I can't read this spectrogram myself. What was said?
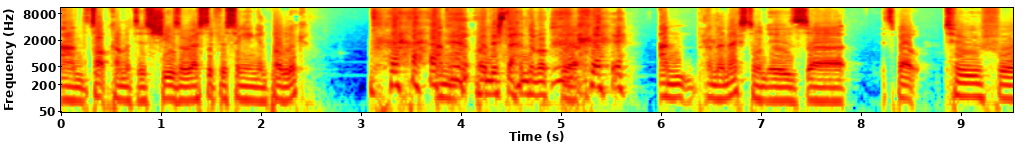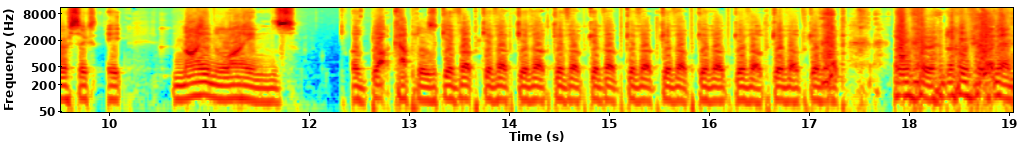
and the top comment is she was arrested for singing in public. and Understandable. yeah. and and the next one is uh, it's about two, four, six, eight, nine lines of block capitals. Give up, give up, give up, give up, give up, give up, give up, give up, give up, give up, give up, over and over again.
